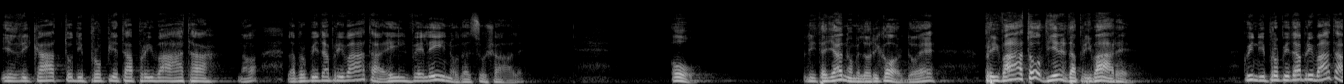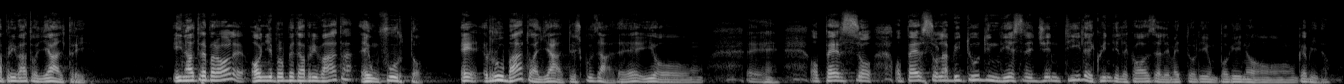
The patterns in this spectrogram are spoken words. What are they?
il ricatto di proprietà privata, no? la proprietà privata è il veleno del sociale. Oh, l'italiano me lo ricordo, eh? privato viene da privare, quindi proprietà privata ha privato gli altri. In altre parole, ogni proprietà privata è un furto è rubato agli altri, scusate, eh, io eh, ho, perso, ho, perso, l'abitudine di essere gentile e quindi le cose le metto lì un pochino, capito?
